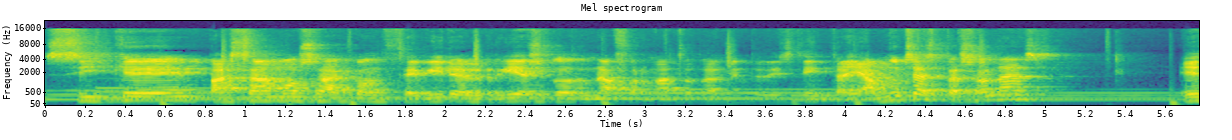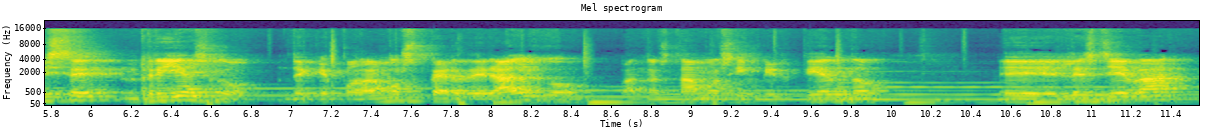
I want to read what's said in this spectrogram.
sí que pasamos a concebir el riesgo de una forma totalmente distinta. Y a muchas personas ese riesgo de que podamos perder algo cuando estamos invirtiendo eh, les lleva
